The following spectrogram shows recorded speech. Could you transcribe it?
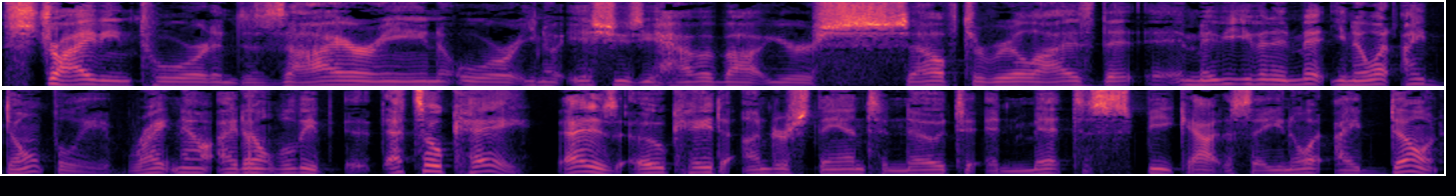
striving toward and desiring or, you know, issues you have about yourself to realize that and maybe even admit, you know what, I don't believe. Right now, I don't believe. That's okay. That is okay to understand, to know, to admit, to speak out, to say, you know what, I don't.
